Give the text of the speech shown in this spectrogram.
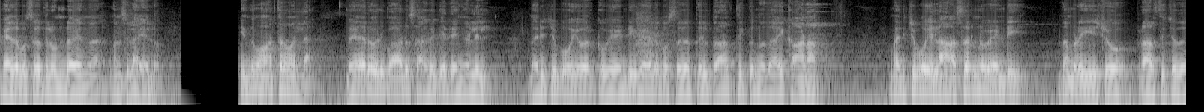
വേദപുസ്തകത്തിലുണ്ട് എന്ന് മനസ്സിലായല്ലോ. ഇത് മാത്രമല്ല വേറെ ഒരുപാട് സാഹചര്യങ്ങളിൽ മരിച്ചുപോയവർക്ക് വേണ്ടി വേദപുസ്തകത്തിൽ പ്രാർത്ഥിക്കുന്നതായി കാണാം. മരിച്ചുപോയ ലാസറിന് വേണ്ടി നമ്മുടെ ഈശോ പ്രാർത്ഥിച്ചത്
